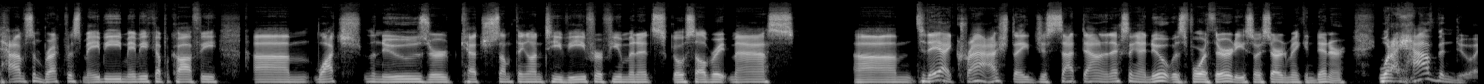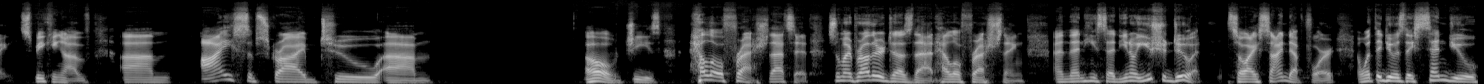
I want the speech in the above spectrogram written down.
have some breakfast, maybe, maybe a cup of coffee, um, watch the news or catch something on TV for a few minutes, go celebrate mass. Um, today I crashed. I just sat down, and the next thing I knew, it was 4:30. So I started making dinner. What I have been doing, speaking of, um, I subscribe to. Um, oh, geez, Hello Fresh. That's it. So my brother does that Hello Fresh thing, and then he said, you know, you should do it. So I signed up for it. And what they do is they send you,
